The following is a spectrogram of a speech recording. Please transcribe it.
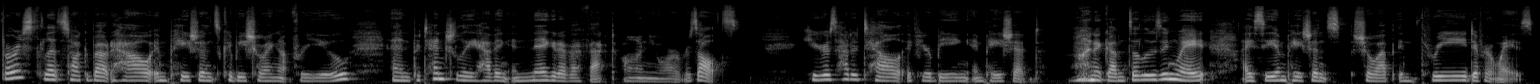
First, let's talk about how impatience could be showing up for you and potentially having a negative effect on your results. Here's how to tell if you're being impatient. When it comes to losing weight, I see impatience show up in three different ways.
